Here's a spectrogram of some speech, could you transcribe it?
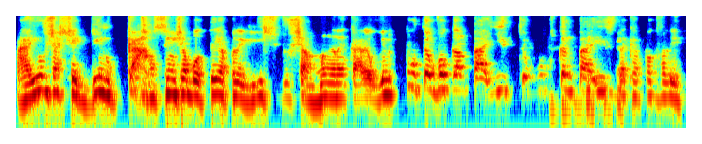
Aí eu já cheguei no carro, assim, já botei a playlist do Xamã, né, cara? Eu vindo, puta, eu vou cantar isso, eu vou cantar isso. Daqui a pouco eu falei,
